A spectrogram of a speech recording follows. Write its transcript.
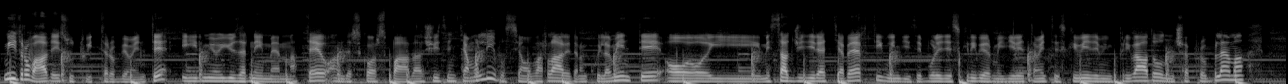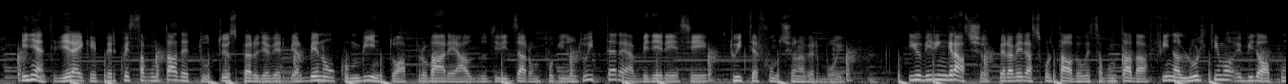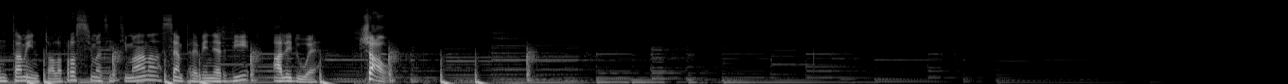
mi trovate su Twitter ovviamente, il mio username è Matteo underscore spada, ci sentiamo lì, possiamo parlare tranquillamente, ho i messaggi diretti aperti, quindi se volete scrivermi direttamente scrivetemi in privato, non c'è problema. E niente, direi che per questa puntata è tutto. Io spero di avervi almeno convinto a provare ad utilizzare un pochino Twitter e a vedere se Twitter funziona per voi. Io vi ringrazio per aver ascoltato questa puntata fino all'ultimo e vi do appuntamento alla prossima settimana, sempre venerdì alle 2. Ciao!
